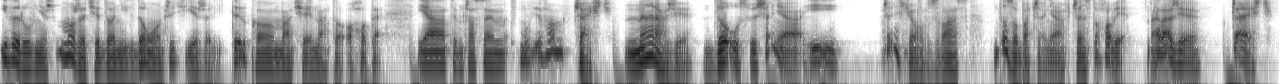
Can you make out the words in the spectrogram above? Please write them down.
I Wy również możecie do nich dołączyć, jeżeli tylko macie na to ochotę. Ja tymczasem mówię Wam cześć. Na razie, do usłyszenia i częścią z Was do zobaczenia w Częstochowie. Na razie. Cześć!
